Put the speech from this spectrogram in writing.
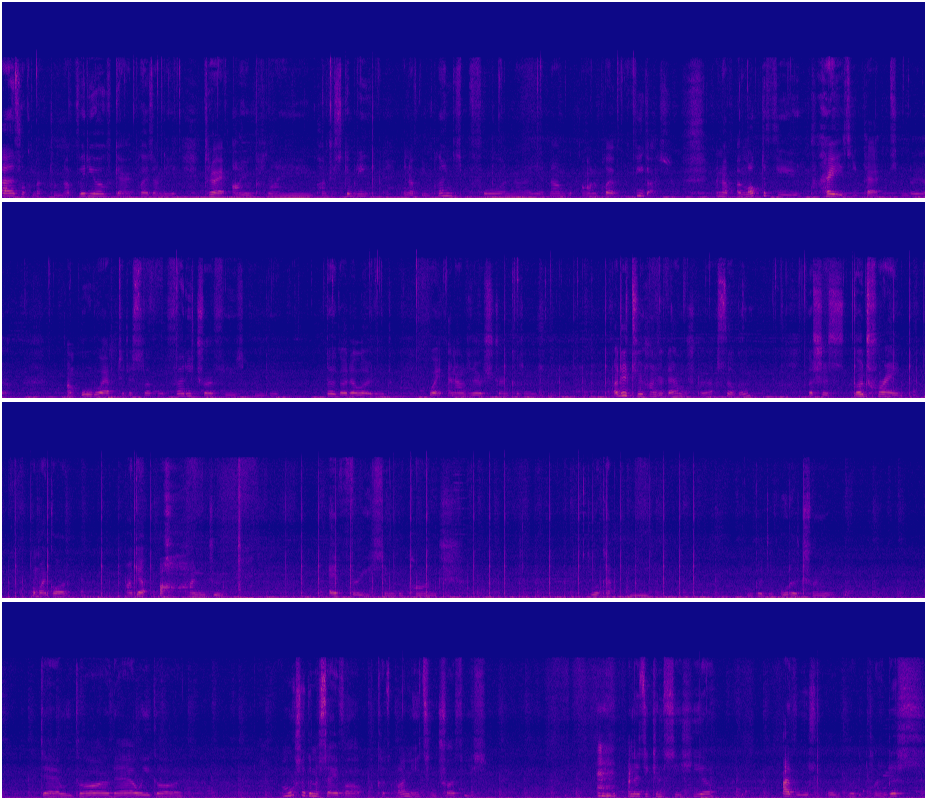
guys, welcome back to another video of Gary Plays Under here. Today I am playing Punch Skibidi and I've been playing this before and uh, yeah, now I'm, I'm to play it with you guys. And I've unlocked a few crazy pets and uh, I'm all the way up to this level, 30 trophies and uh, there we go, they're loaded. Wait, and I was zero strength because I was... I did 200 damage though, that's still good. Let's just go train. Oh my god. I get a hundred every single punch. Look at me. I'm to do auto train. There we go, there we go. I'm also to save up because I need some trophies. and as you can see here, I've also already claimed this.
